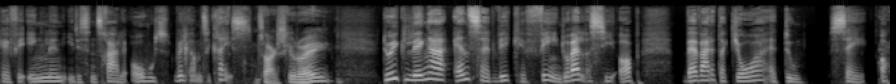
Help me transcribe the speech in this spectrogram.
Café England i det centrale Aarhus. Velkommen til Kreds. Tak skal du have. Du er ikke længere ansat ved caféen. Du valgte at sige op. Hvad var det, der gjorde, at du sagde op?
